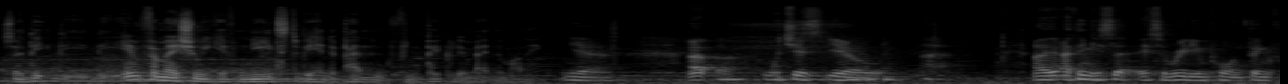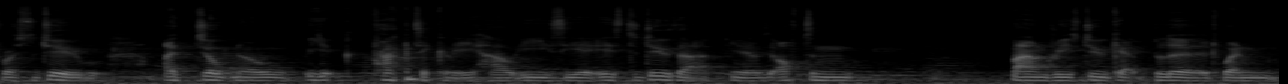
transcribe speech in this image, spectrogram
So the, the, the, information we give needs to be independent from the people who make the money. Yeah, uh, uh which is, you know, I, I think it's a, it's a really important thing for us to do. I don't know practically how easy it is to do that. You know, often boundaries do get blurred when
